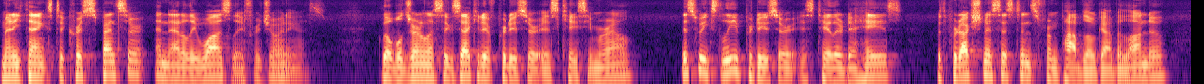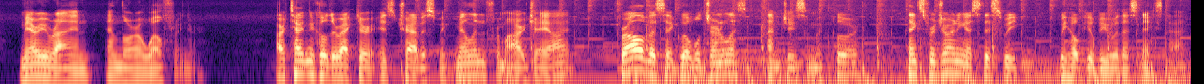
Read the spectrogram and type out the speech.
Many thanks to Chris Spencer and Natalie Wasley for joining us. Global Journalist executive producer is Casey Morell. This week's lead producer is Taylor DeHaze, with production assistance from Pablo Gabilondo, Mary Ryan, and Laura Welfringer. Our technical director is Travis McMillan from RJI. For all of us at Global Journalist, I'm Jason McClure. Thanks for joining us this week. We hope you'll be with us next time.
